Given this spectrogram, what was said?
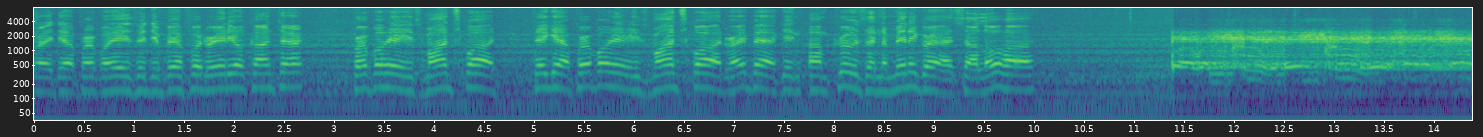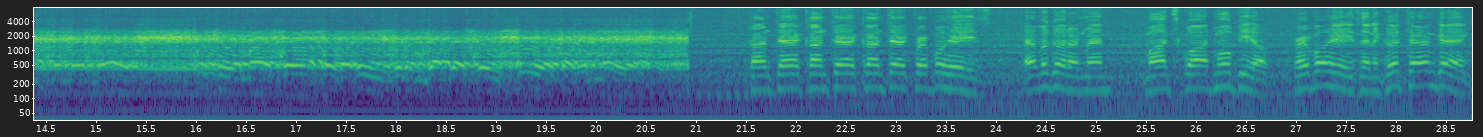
Right there, Purple Haze with your barefoot radio contact. Purple Haze, Mod Squad. Take care, Purple Haze, Mod Squad, right back in um, cruising the mini grass. Aloha. Contact, contact, contact Purple Haze. Have a good one, man. Mod Squad Mobile. Purple Haze and a good time gang.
